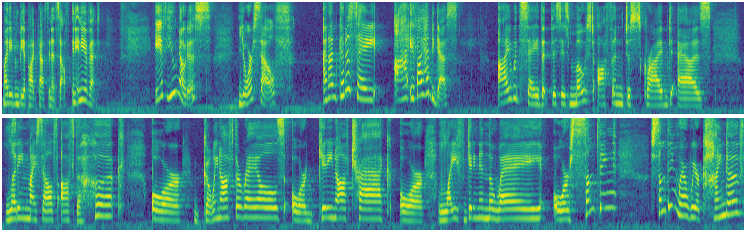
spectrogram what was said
might even be a podcast in itself. In any event, if you notice yourself, and I'm going to say, if I had to guess, I would say that this is most often described as letting myself off the hook or going off the rails or getting off track or life getting in the way or something something where we're kind of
